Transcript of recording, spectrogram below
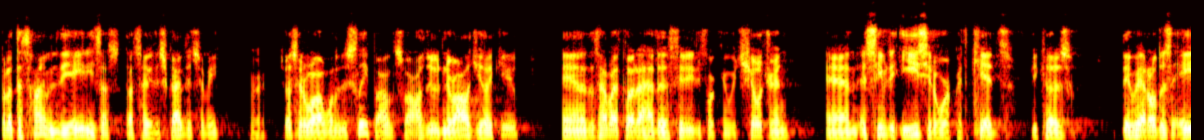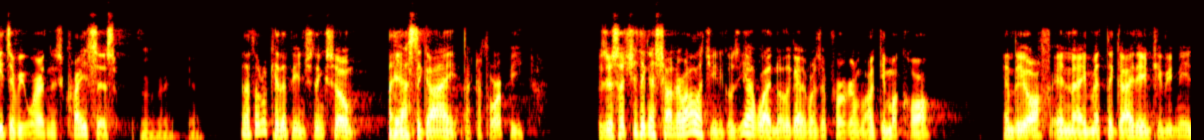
But at the time in the 80s, that's, that's how he described it to me. Right. So I said, well, I want to do sleep. I'll, so I'll do neurology like you. And at the time, I thought I had an affinity for working with children. And it seemed easier to work with kids because they had all this AIDS everywhere in this crisis. Oh, right, yeah. And I thought, okay, that'd be interesting. So I asked the guy, Dr. Thorpe, is there such a thing as child neurology? And he goes, yeah, well, I know the guy that runs the program. I'll give him a call. And they off, and I met the guy. They interviewed me.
